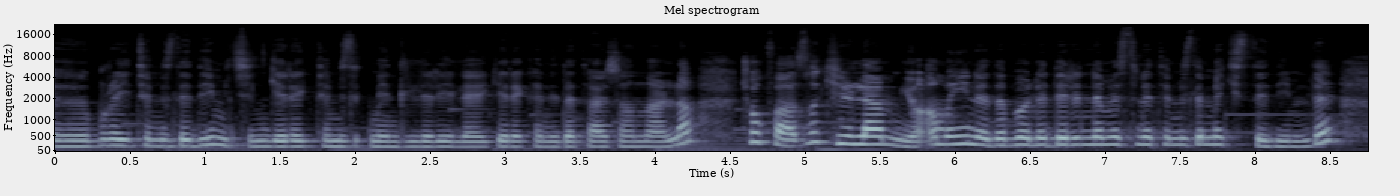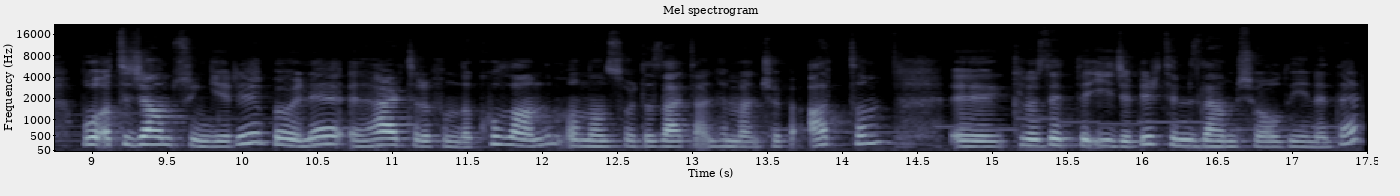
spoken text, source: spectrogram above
e, burayı temizlediğim için gerek temizlik mendilleriyle gerek hani deterjanlarla çok fazla kirlenmiyor. Ama yine de böyle derinlemesine temizlemek istediğimde bu atacağım süngeri böyle e, her tarafında kullandım. Ondan sonra da zaten hemen çöpe attım. Klozet de iyice bir temizlenmiş oldu yine de.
